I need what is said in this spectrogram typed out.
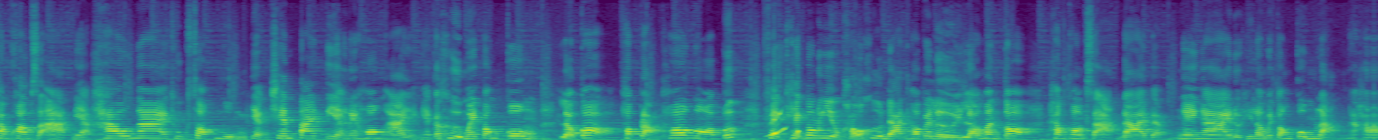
ทำความสะอาดเนี่ยเข้าง่ายทุกซอกมุม อย่างเช่นใต้เตียงในห้องอายอย่างเงี้ยก็คือไม่ต้องก้ม แล้วก็พอปรับท่องอปุ๊บเฟกเทคโนโลยีของเขาก็คือดันเข้าไปเลย แล้วมันก็ทำความสะอาดได้แบบง่าย ๆ โดยที่เราไม่ต้องก้มหลังนะคะ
